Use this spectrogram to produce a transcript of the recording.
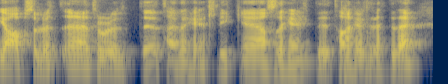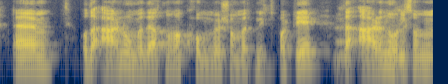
ja absolutt. Jeg tror det tegner helt like altså det helt, det tar helt rett i det. Eh, og det er noe med det at når man kommer som et nytt parti, det er det noe liksom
